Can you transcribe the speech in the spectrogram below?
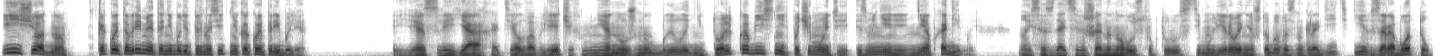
И еще одно. Какое-то время это не будет приносить никакой прибыли. Если я хотел вовлечь их, мне нужно было не только объяснить, почему эти изменения необходимы, но и создать совершенно новую структуру стимулирования, чтобы вознаградить их за работу.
